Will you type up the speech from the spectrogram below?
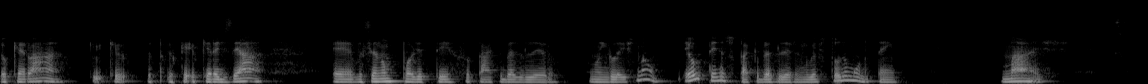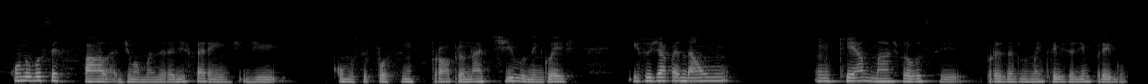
eu quero, ah, que, que eu, eu, eu dizer, ah, é, você não pode ter sotaque brasileiro. no inglês. Não, eu tenho sotaque brasileiro no inglês, todo mundo tem. Mas quando você fala de uma maneira diferente, de como se fosse um próprio nativo do inglês, isso já vai dar um um que a mais para você. Por exemplo, numa entrevista de emprego.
